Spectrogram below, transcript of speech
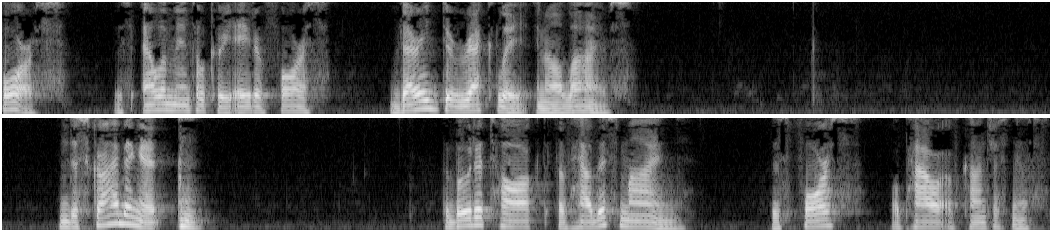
force, this elemental creative force, very directly in our lives. In describing it, the Buddha talked of how this mind, this force or power of consciousness,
